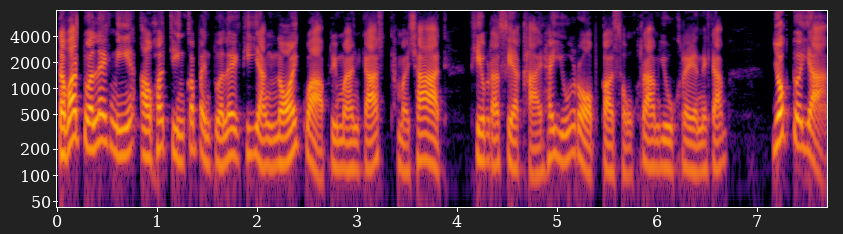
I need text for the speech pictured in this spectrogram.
แต่ว่าตัวเลขนี้เอาเข้าจริงก็เป็นตัวเลขที่ยังน้อยกว่าปริมาณก๊าซธรรมชาติที่รัสเซียขายให้ยุโรปก่อนสงครามยูเครนนะครับ ยกตัวอย่าง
